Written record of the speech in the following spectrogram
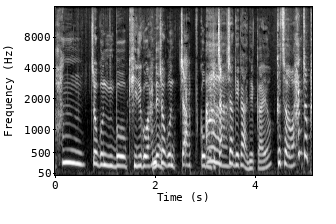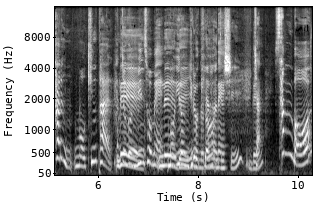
한쪽은 뭐 길고 한쪽은 짧고 뭐 아. 짝짝이가 아닐까요? 그렇죠. 한쪽 팔은 뭐 긴 팔, 한쪽은 네. 민소매 네, 뭐 이런 네, 이렇게 기분으로. 하듯이. 네. 자, 3번.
